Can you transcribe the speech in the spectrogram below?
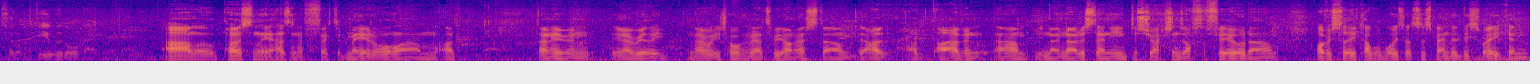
sort of deal with all that? Um, well, personally, it hasn't affected me at all. Um, I don't even, you know, really know what you're talking about. To be honest, um, I, I, I, haven't, um, you know, noticed any distractions off the field. Um, obviously, a couple of boys got suspended this week, and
